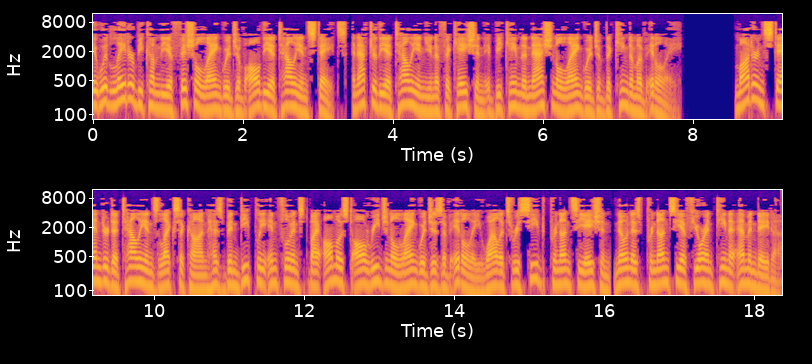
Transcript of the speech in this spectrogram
It would later become the official language of all the Italian states, and after the Italian unification it became the national language of the Kingdom of Italy. Modern Standard Italian's lexicon has been deeply influenced by almost all regional languages of Italy while its received pronunciation known as Pronuncia Fiorentina Emendata,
